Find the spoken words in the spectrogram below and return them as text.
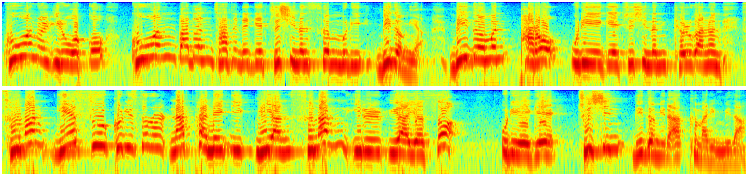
구원을 이루었고 구원받은 자들에게 주시는 선물이 믿음이야. 믿음은 바로 우리에게 주시는 결과는 선한 예수 그리스도를 나타내기 위한 선한 일을 위하여서 우리에게 주신 믿음이라 그 말입니다.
